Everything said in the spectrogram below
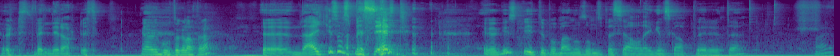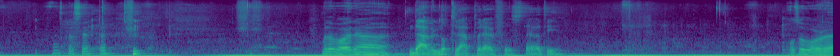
hørtes veldig rart ut. Er du god til å klatre? Nei, Det er ikke så spesielt. Jeg kan ikke skryte på meg noen sånne spesialegenskaper rundt det. Nei, det er spesielt, det. Men det var uh... Det er vel noe trær på Raufoss, det vet jeg ikke. Og så var det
